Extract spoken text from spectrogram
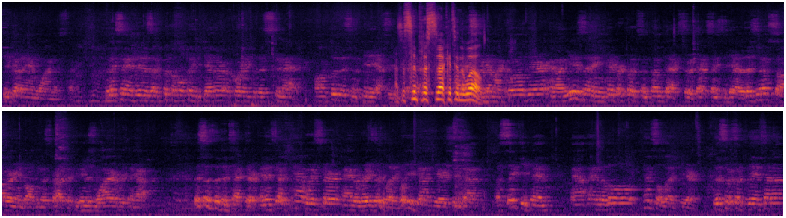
You've got to hand wind this thing. The next thing I did is I put the whole thing together according to this schematic. I'll include this in the PDF. So That's the simplest circuit in the world. I my coil here, and I'm using paper clips and thumbtacks to attach things together. There's no soldering involved in this project. You can just wire everything up. This is the detector, and it's got a cat whisker and a razor blade. What you've got here is you've got a safety pin uh, and a little pencil lead here. This hooks up to the antenna,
